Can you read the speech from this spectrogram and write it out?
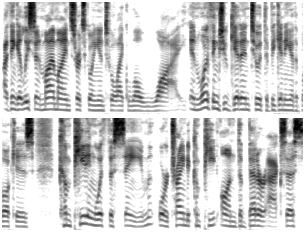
I think, at least in my mind, starts going into like, well, why? And one of the things you get into at the beginning of the book is competing with the same or trying to compete on the better axis,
